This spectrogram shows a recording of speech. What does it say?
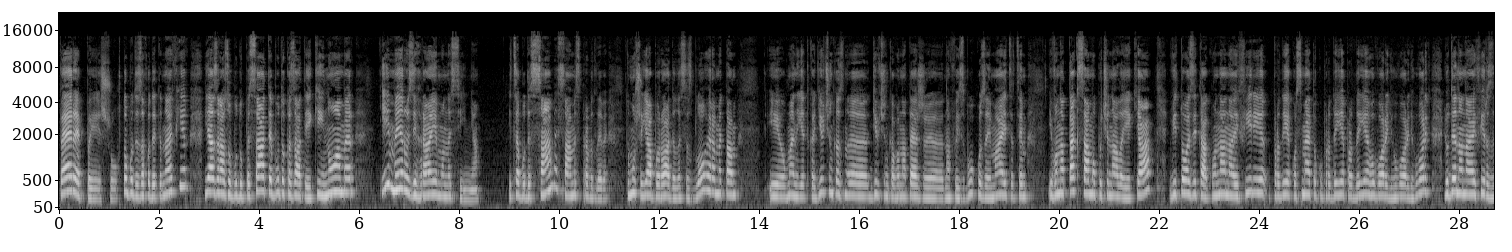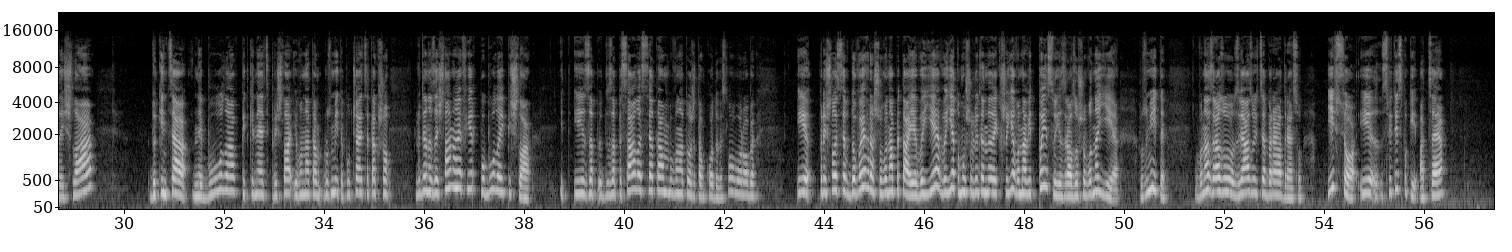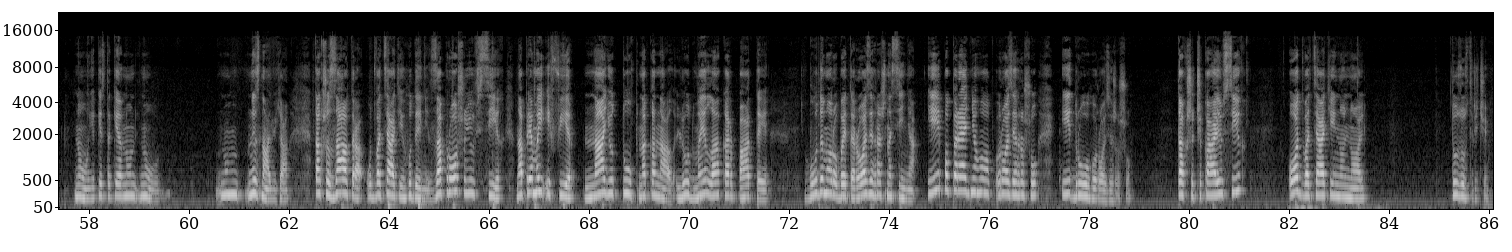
перепишу. Хто буде заходити на ефір, я зразу буду писати, буду казати, який номер, і ми розіграємо насіння. І це буде саме-саме справедливе. Тому що я порадилася з блогерами там. І у мене є така дівчинка, е, дівчинка, вона теж е, на Фейсбуку займається цим. І вона так само починала, як я. Відтоді так, вона на ефірі продає косметику, продає, продає, говорить, говорить, говорить. Людина на ефір зайшла, до кінця не була, під кінець прийшла, і вона там, розумієте, виходить так, що людина зайшла на ефір, побула і пішла. І, і зап- записалася там, вона теж там кодове слово робить. І прийшлося до виграшу, вона питає: ви є, ви є, тому що людина, якщо є, вона відписує зразу, що вона є. Розумієте? Вона зразу зв'язується, бере адресу. І все, і святий спокій. А це, ну, якесь таке, ну, ну, ну, не знаю я. Так що завтра о 20-й годині запрошую всіх на прямий ефір на YouTube, на канал Людмила Карпати. Будемо робити розіграш насіння і попереднього розіграшу, і другого розіграшу. Так що чекаю всіх о 20.00. До зустрічі!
